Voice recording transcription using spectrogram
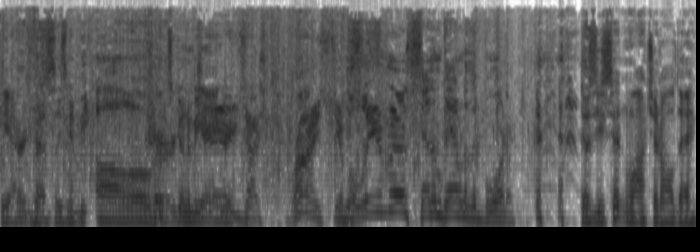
Yeah, Kurt Chris- Vesley's going to be all over. Kurt's going to be angry. Jesus Christ, you believe this? Send him down to the border. Does he sit and watch it all day?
